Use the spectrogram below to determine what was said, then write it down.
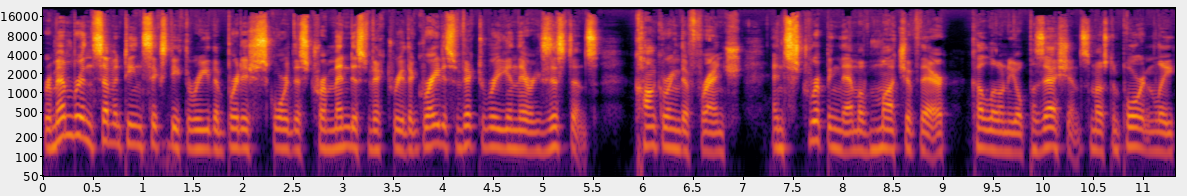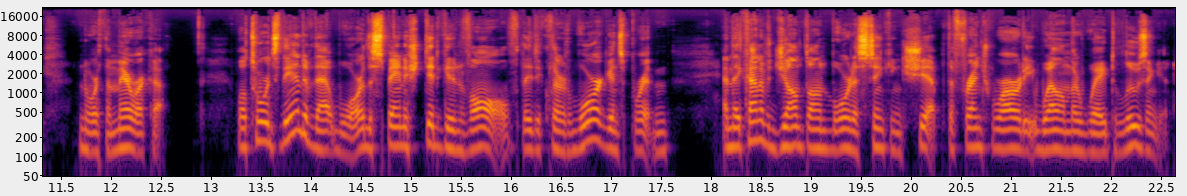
Remember in 1763, the British scored this tremendous victory, the greatest victory in their existence, conquering the French and stripping them of much of their colonial possessions, most importantly, North America. Well, towards the end of that war, the Spanish did get involved. They declared war against Britain, and they kind of jumped on board a sinking ship. The French were already well on their way to losing it.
